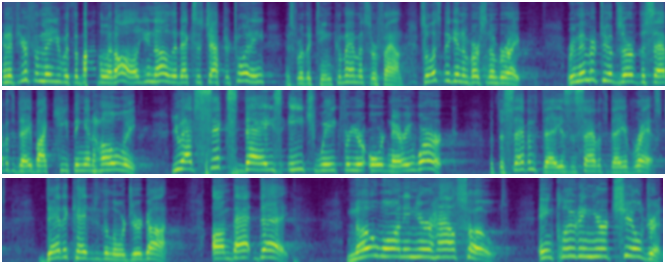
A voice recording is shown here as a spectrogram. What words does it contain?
And if you're familiar with the Bible at all, you know that Exodus chapter 20 is where the Ten Commandments are found. So let's begin in verse number 8. Remember to observe the Sabbath day by keeping it holy. You have six days each week for your ordinary work. But the seventh day is the Sabbath day of rest, dedicated to the Lord your God on that day, no one in your household, including your children,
